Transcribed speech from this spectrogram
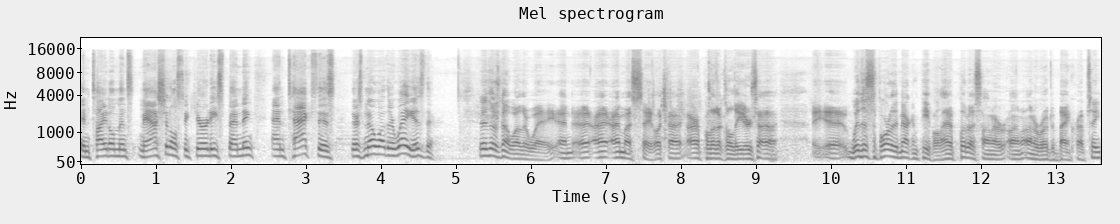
entitlements, national security spending, and taxes. There's no other way, is there? There's no other way. And uh, I, I, must say, look, our, our political leaders, uh, uh, with the support of the American people, have put us on, our, on, on a road to bankruptcy.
